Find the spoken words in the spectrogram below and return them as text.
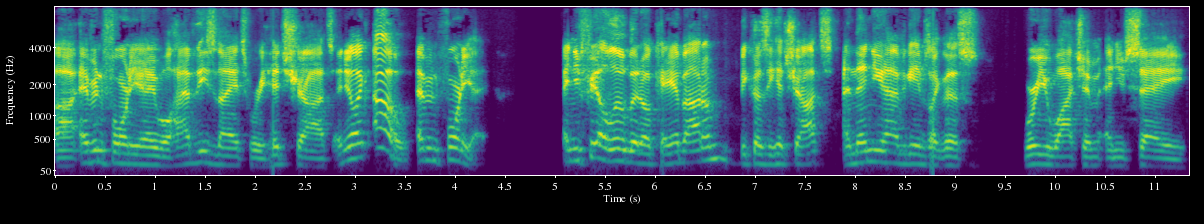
Uh, Evan Fournier will have these nights where he hits shots, and you're like, oh, Evan Fournier. And you feel a little bit okay about him because he hits shots. And then you have games like this where you watch him and you say,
